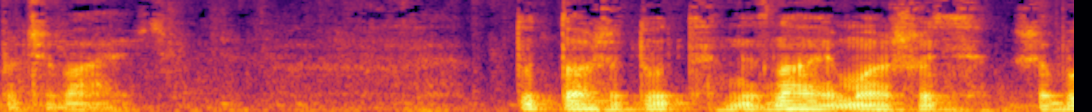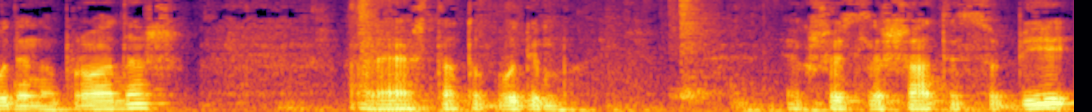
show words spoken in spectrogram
Почувають. Тут теж тут не знаю, може щось ще буде на продаж. Решта то будемо, як щось лишати собі,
